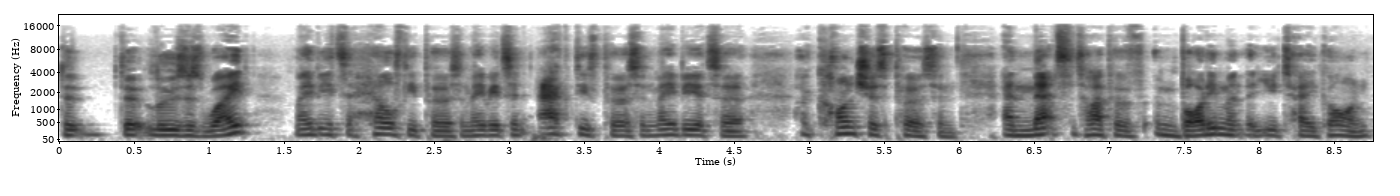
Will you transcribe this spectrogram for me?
that, that loses weight. Maybe it's a healthy person, maybe it's an active person, maybe it's a, a conscious person. And that's the type of embodiment that you take on.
